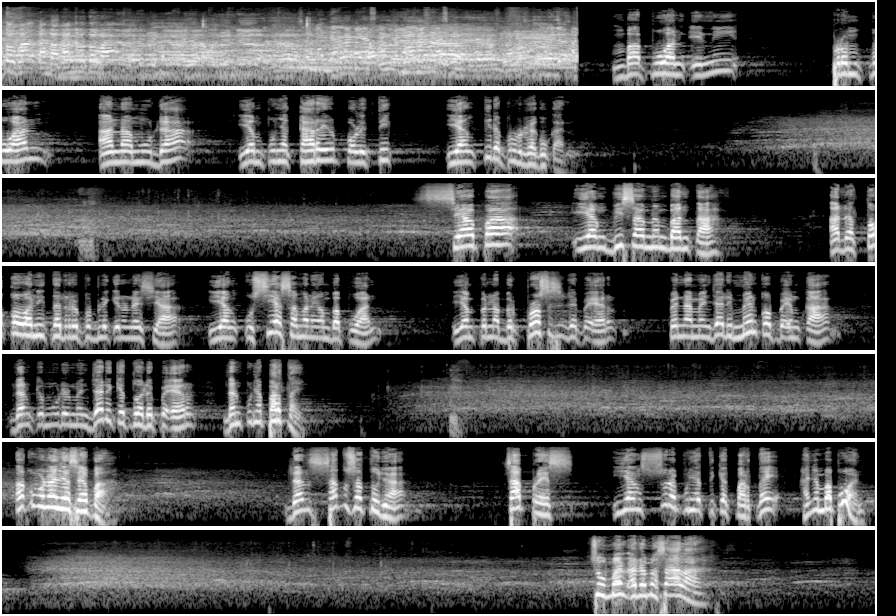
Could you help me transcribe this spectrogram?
betul Pak, tambah bantu betul Pak. Mbak Puan ini perempuan anak muda yang punya karir politik yang tidak perlu diragukan. Siapa yang bisa membantah ada tokoh wanita di Republik Indonesia yang usia sama dengan Mbak Puan, yang pernah berproses di DPR, pernah menjadi Menko PMK, dan kemudian menjadi ketua DPR dan punya partai. Aku mau nanya siapa? Dan satu-satunya capres yang sudah punya tiket partai hanya Mbak Puan. Cuman ada masalah.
